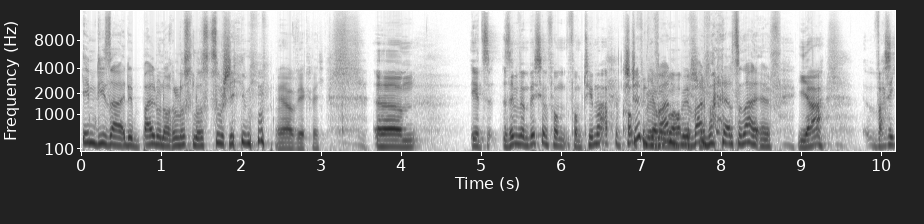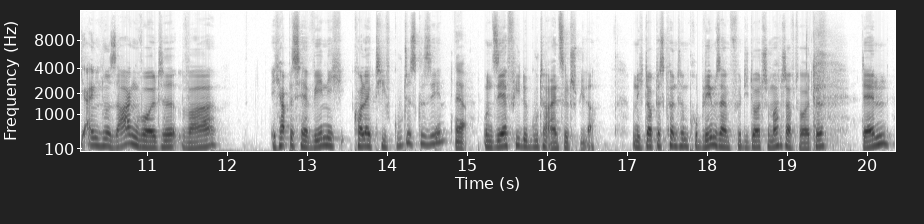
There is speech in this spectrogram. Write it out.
in dieser, in den Ball nur noch lustlos zuschieben. Ja, wirklich. Ähm, Jetzt sind wir ein bisschen vom, vom Thema abgekommen. Stimmt, wir waren, wir waren bei der Nationalelf. Ja, was ich eigentlich nur sagen wollte, war, ich habe bisher wenig kollektiv Gutes gesehen ja. und sehr viele gute Einzelspieler. Und ich glaube, das könnte ein Problem sein für die deutsche Mannschaft heute, denn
